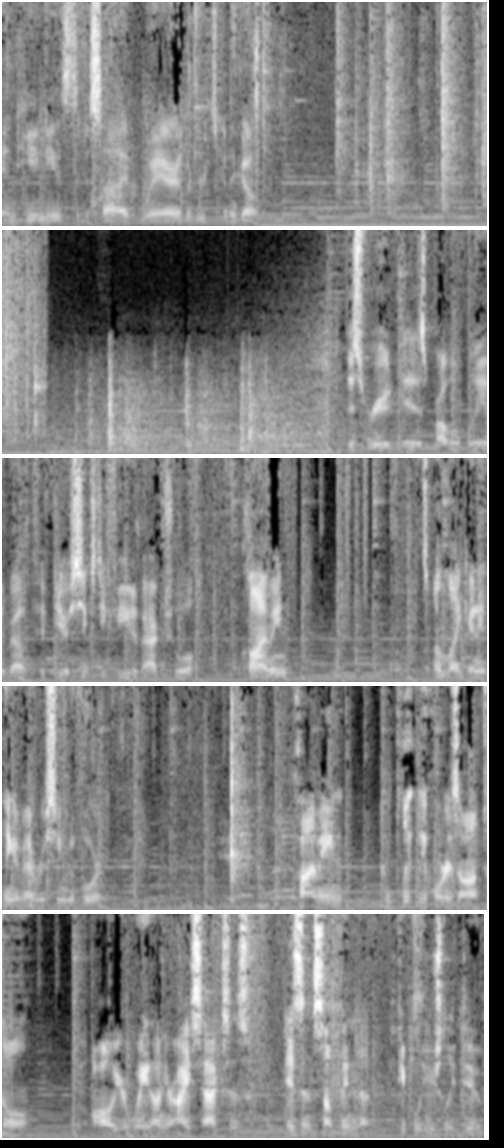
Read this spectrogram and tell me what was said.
And he needs to decide where the route's going to go. This route is probably about 50 or 60 feet of actual climbing. It's unlike anything I've ever seen before. Climbing completely horizontal with all your weight on your ice axes isn't something that people usually do.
